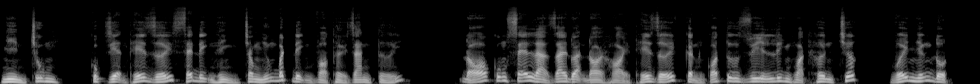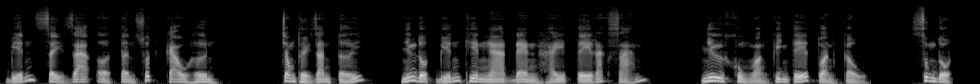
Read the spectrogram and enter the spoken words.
Nhìn chung, cục diện thế giới sẽ định hình trong những bất định vào thời gian tới. Đó cũng sẽ là giai đoạn đòi hỏi thế giới cần có tư duy linh hoạt hơn trước với những đột biến xảy ra ở tần suất cao hơn. Trong thời gian tới, những đột biến thiên nga đen hay tê rác xám, như khủng hoảng kinh tế toàn cầu, xung đột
